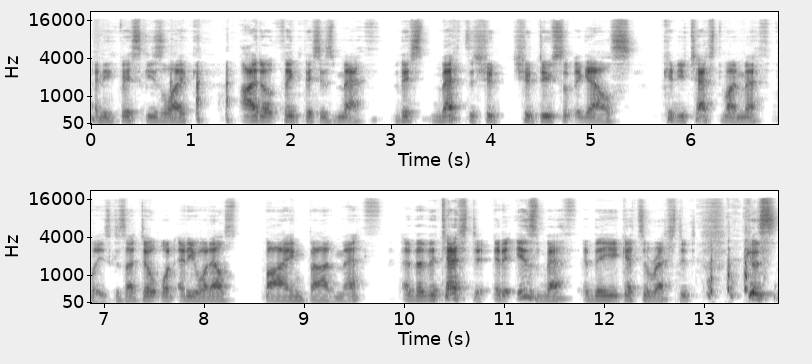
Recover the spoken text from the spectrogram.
and he basically is like, "I don't think this is meth. This meth should should do something else. Can you test my meth, please? Because I don't want anyone else buying bad meth." And then they test it, and it is meth, and then he gets arrested because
